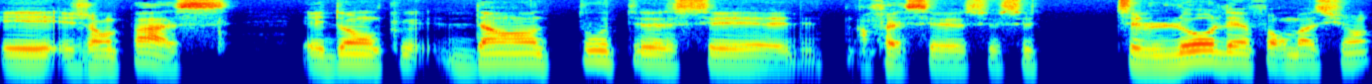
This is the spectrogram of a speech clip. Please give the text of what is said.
et j'en passe. Et donc, dans toutes ces, enfin, ce, ce, ce, lot d'informations,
